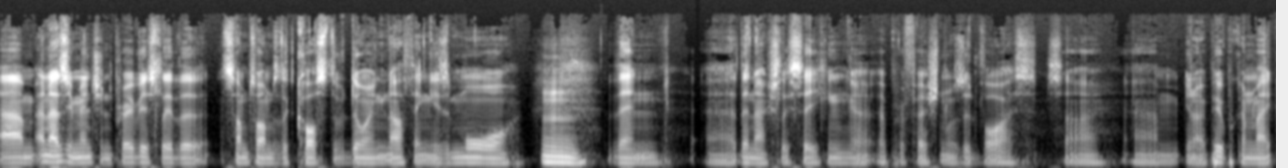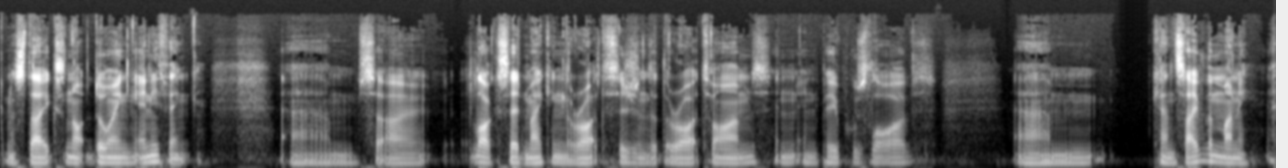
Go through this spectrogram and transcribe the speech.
Um, and as you mentioned previously, the sometimes the cost of doing nothing is more than uh, than actually seeking a, a professional's advice. So um, you know, people can make mistakes not doing anything. Um, so, like I said, making the right decisions at the right times in, in people's lives um, can save them money.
